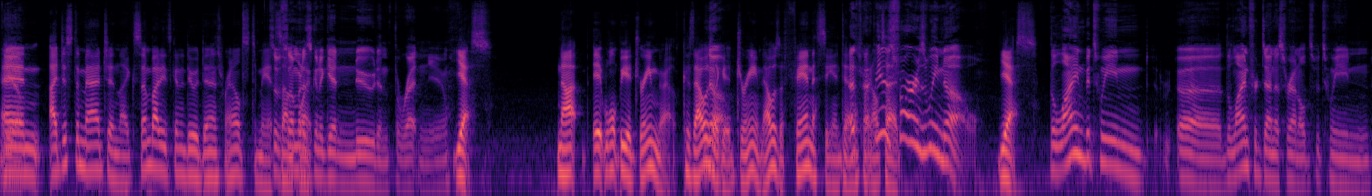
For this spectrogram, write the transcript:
and I just imagine like somebody's gonna do a Dennis Reynolds to me at So some someone is going to get nude and threaten you. Yes. Not it won't be a dream though, because that was No. like a dream. That was a fantasy in Dennis As, I Reynolds' mean, as far as we know, yes. the line between uh, the line for Dennis Reynolds between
